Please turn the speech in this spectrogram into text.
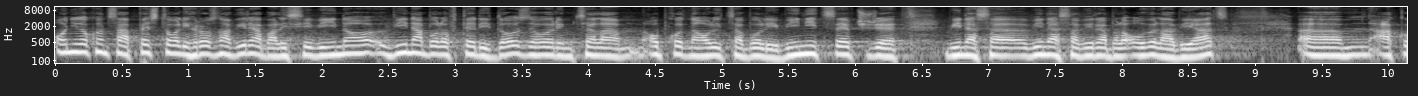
Oni dokonca pestovali hrozno, vyrábali si víno. Vína bolo vtedy dosť, hovorím, celá obchodná ulica boli vinice, čiže vína sa, vína sa vyrábala oveľa viac um, ako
